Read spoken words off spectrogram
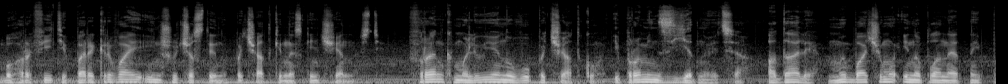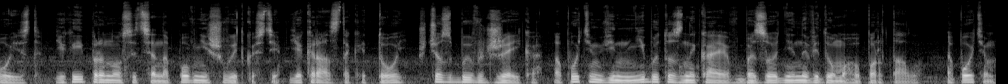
бо графіті перекриває іншу частину печатки нескінченності. Френк малює нову печатку, і промінь з'єднується. А далі ми бачимо інопланетний поїзд, який проноситься на повній швидкості, якраз таки той, що збив Джейка, а потім він нібито зникає в безодні невідомого порталу. А потім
